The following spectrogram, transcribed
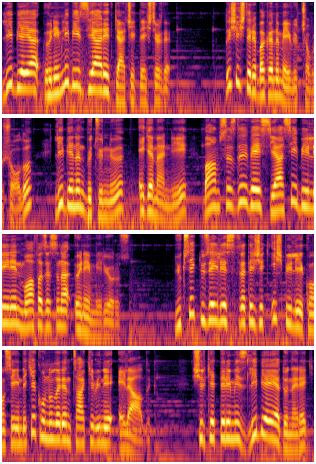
Libya'ya önemli bir ziyaret gerçekleştirdi. Dışişleri Bakanı Mevlüt Çavuşoğlu, Libya'nın bütünlüğü, egemenliği, bağımsızlığı ve siyasi birliğinin muhafazasına önem veriyoruz. Yüksek düzeyli stratejik işbirliği konseyindeki konuların takibini ele aldık. Şirketlerimiz Libya'ya dönerek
